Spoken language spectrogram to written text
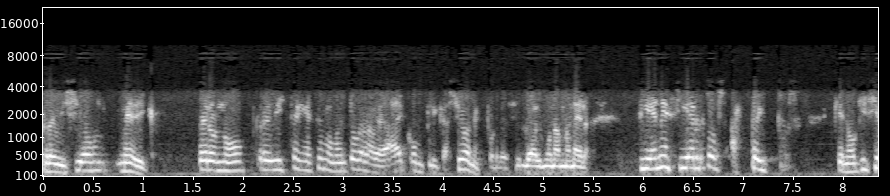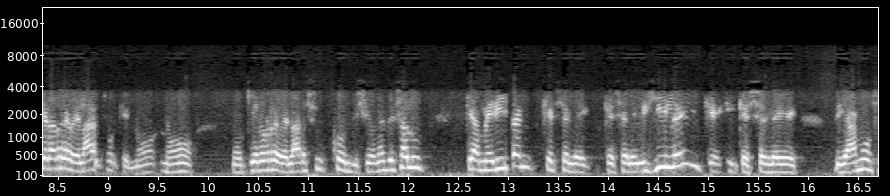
revisión médica, pero no reviste en este momento gravedad de complicaciones, por decirlo de alguna manera. Tiene ciertos aspectos que no quisiera revelar porque no, no, no quiero revelar sus condiciones de salud que ameritan que se le, que se le vigile y que, y que se le digamos,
